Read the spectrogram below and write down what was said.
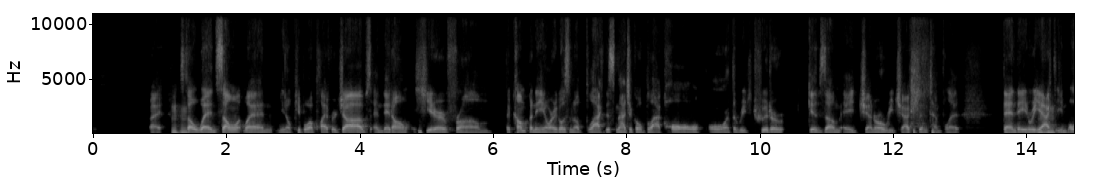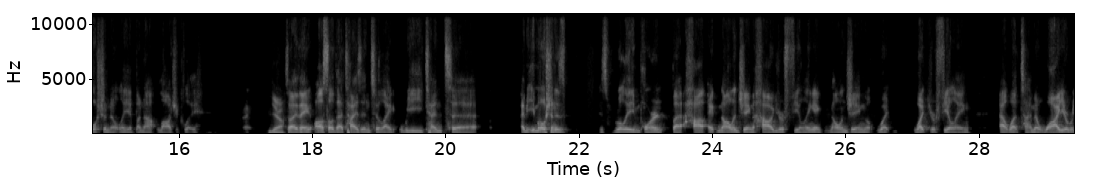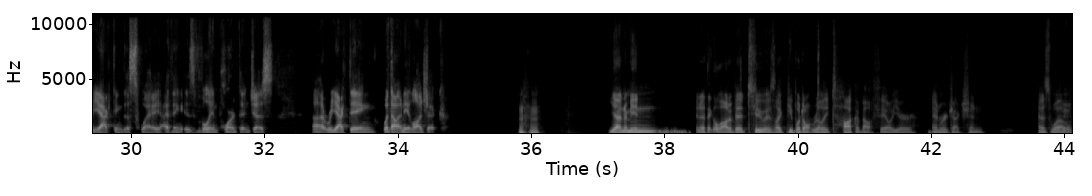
Right. Mm-hmm. So when someone when you know people apply for jobs and they don't hear from the company or it goes in a black this magical black hole or the recruiter gives them a general rejection template then they react mm-hmm. emotionally but not logically right yeah so i think also that ties into like we tend to i mean emotion is is really important but how acknowledging how you're feeling acknowledging what what you're feeling at what time and why you're reacting this way i think is really important than just uh, reacting without any logic mm-hmm. yeah and i mean and i think a lot of it too is like people don't really talk about failure and rejection as well. Mm-hmm.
